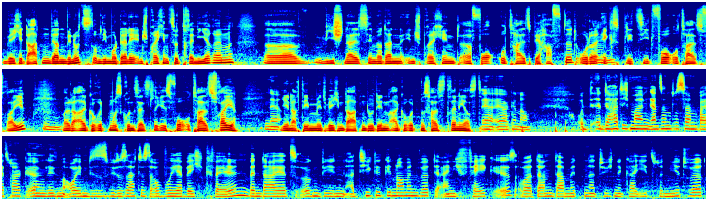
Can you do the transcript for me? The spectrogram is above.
welche Daten werden benutzt, um die Modelle entsprechend zu trainieren, äh, wie schnell sind wir dann entsprechend äh, vorurteilsbehaftet oder mhm. explizit vorurteilsfrei, mhm. weil der Algorithmus grundsätzlich ist vorurteilsfrei, ja. je nachdem, mit welchen Daten du den Algorithmus halt trainierst. Ja, ja, genau. Und äh, da hatte ich mal einen ganz interessanten Beitrag äh, gelesen, auch eben dieses, wie du sagtest, auch woher welche Quellen, wenn da jetzt irgendwie ein Artikel genommen wird, der eigentlich fake ist, aber dann damit natürlich eine KI trainiert wird,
